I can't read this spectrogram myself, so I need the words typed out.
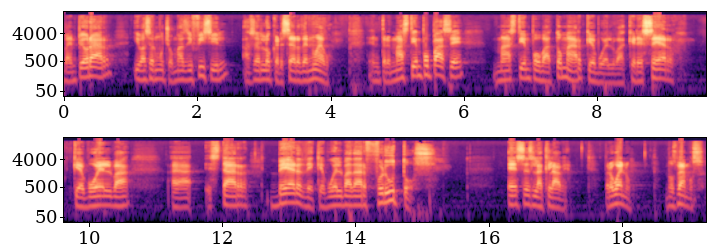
va a empeorar y va a ser mucho más difícil hacerlo crecer de nuevo. Entre más tiempo pase, más tiempo va a tomar que vuelva a crecer, que vuelva a estar verde, que vuelva a dar frutos. Esa es la clave. Pero bueno, nos vemos.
